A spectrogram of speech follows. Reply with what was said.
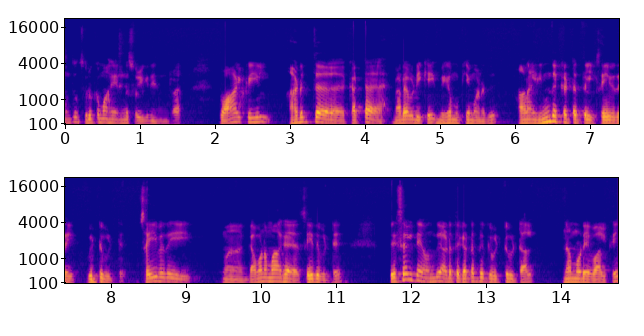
மொத்தம் சுருக்கமாக என்ன சொல்கிறேன் என்றால் வாழ்க்கையில் அடுத்த கட்ட நடவடிக்கை மிக முக்கியமானது. ஆனால் இந்த கட்டத்தில் செய்வதை விட்டுவிட்டு செய்வதை கவனமாக செய்துவிட்டு ரிசல்ட்டை வந்து அடுத்த கட்டத்துக்கு விட்டுவிட்டால் நம்முடைய வாழ்க்கை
